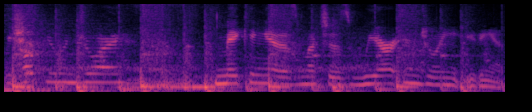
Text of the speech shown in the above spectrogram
We hope you enjoy making it as much as we are enjoying eating it.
